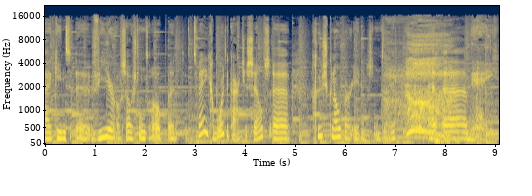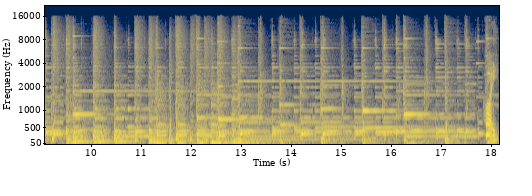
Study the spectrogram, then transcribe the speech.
Bij kind uh, vier of zo stond er op uh, twee geboortekaartjes zelfs. Uh, Guus Knoper in stond erin. en, nee. Hoi,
